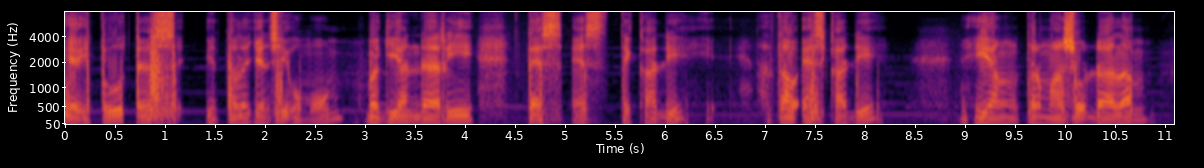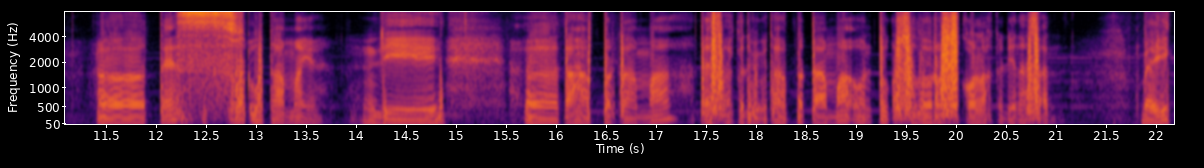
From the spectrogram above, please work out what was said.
yaitu tes intelijensi umum bagian dari tes STKD atau SKD yang termasuk dalam uh, tes utama ya di uh, tahap pertama tes akademik tahap pertama untuk seluruh sekolah kedinasan. Baik,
